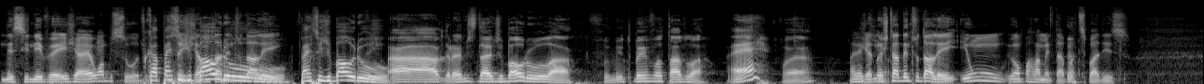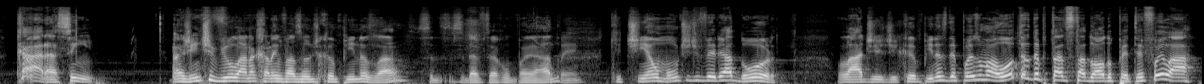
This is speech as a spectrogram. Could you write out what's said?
nesse nível aí já é um absurdo. Ficar perto seja, de tá lei. Bauru. Perto de Bauru. Ah, grande cidade de Bauru lá. Fui muito bem votado lá. É? Ué. Olha Já aqui. não está dentro da lei. E um, e um parlamentar participar disso? Cara, assim, a gente viu lá naquela invasão de Campinas lá, você deve ter acompanhado, Acompanhei. que tinha um monte de vereador lá de, de Campinas. Depois uma outra deputada estadual do PT foi lá,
